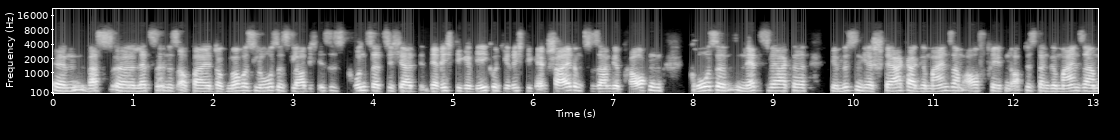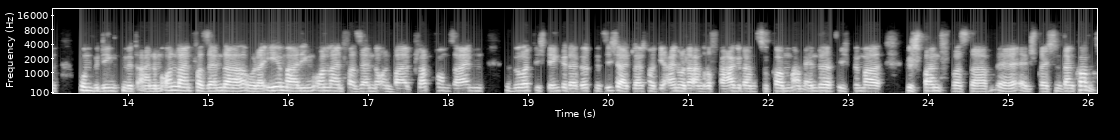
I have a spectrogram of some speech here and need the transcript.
ähm, was äh, letzten Endes auch bei Doc Morris los ist, glaube ich, ist es grundsätzlich ja der richtige Weg und die richtige Entscheidung zu sagen, wir brauchen große Netzwerke, wir müssen hier stärker gemeinsam auftreten, ob das dann gemeinsam unbedingt mit einem Online-Versender oder ehemaligen Online-Versender und bald Plattform sein wird. Ich denke, da wird mit Sicherheit gleich noch die eine oder andere Frage dann zu kommen am Ende. Ich bin mal gespannt, was da äh, entsprechend dann kommt.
